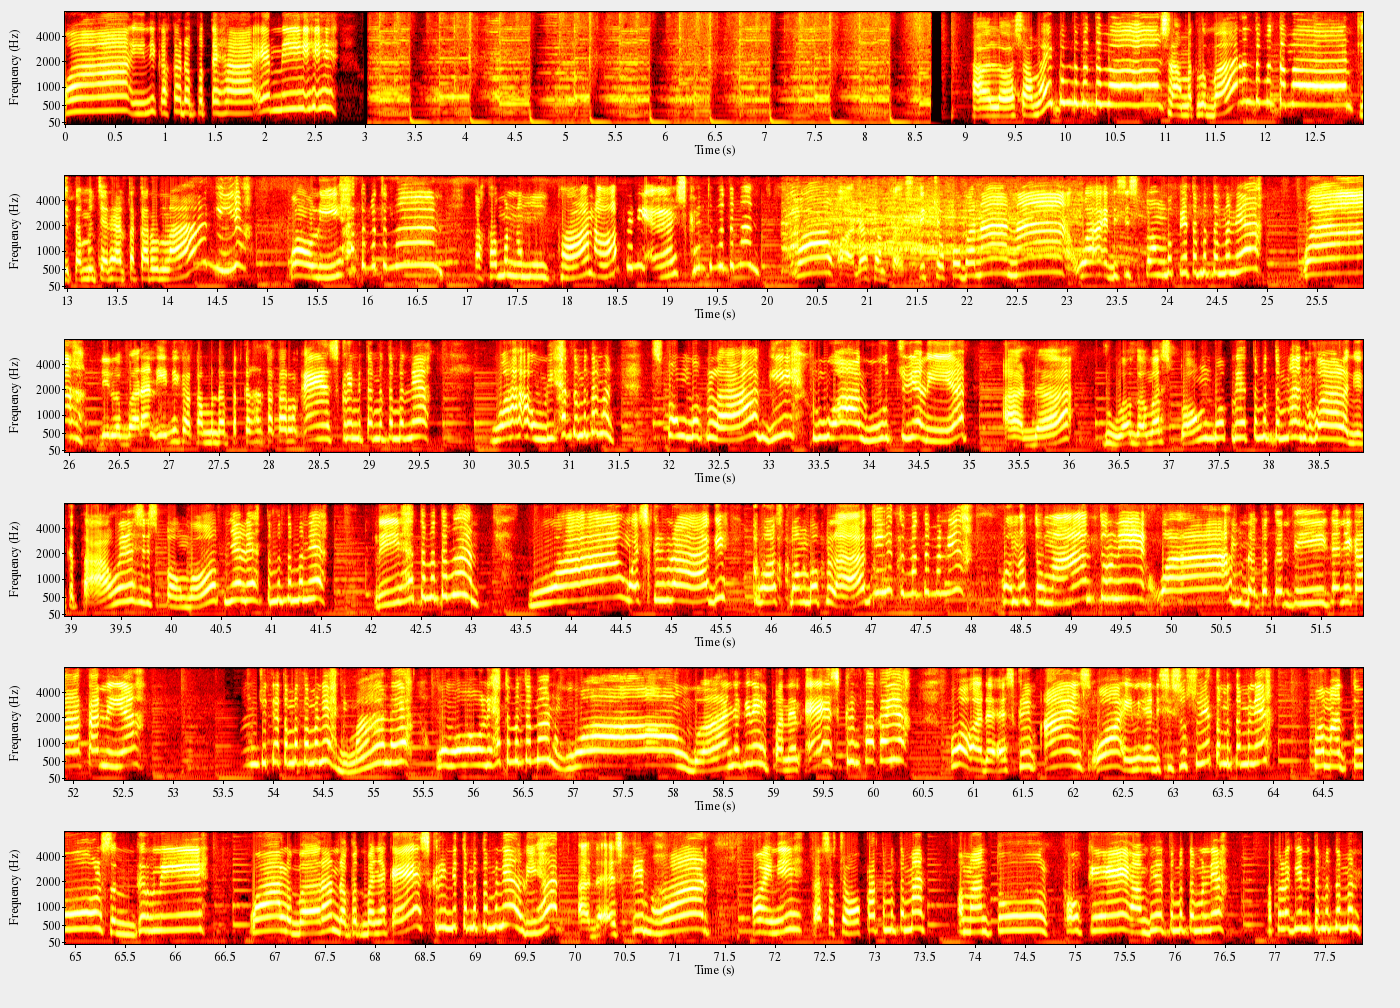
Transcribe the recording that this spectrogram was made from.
Wah, ini kakak dapat THR nih. Halo, assalamualaikum teman-teman. Selamat lebaran teman-teman. Kita mencari harta karun lagi ya. Wow, lihat teman-teman. Kakak menemukan apa nih es krim teman-teman. Wow, ada fantastik choco banana. Wah, edisi SpongeBob ya teman-teman ya. Wah, di lebaran ini kakak mendapatkan harta karun es krim teman-teman ya. Wow, lihat teman-teman. SpongeBob lagi. Wah, lucu ya lihat. Ada dua gambar SpongeBob lihat teman-teman. Wah lagi ketawa ya si SpongeBobnya lihat teman-teman ya. Lihat teman-teman. Wow es krim lagi. Wah SpongeBob lagi ya teman-teman ya. Wah mantul-mantul nih. Wah mendapatkan tiga nih kakak nih ya. Lanjut ya teman-teman ya. Di mana ya? Wow, wow, wow lihat teman-teman. Wow banyak ini panen es krim kakak ya wow ada es krim ice wah ini edisi susu ya teman-teman ya Wah mantul, seger nih. Wah lebaran dapat banyak es krim nih teman-teman ya. Lihat ada es krim heart. Oh ini rasa coklat teman-teman. Wah mantul. Oke ambil teman-teman ya. Apalagi ini teman-teman.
